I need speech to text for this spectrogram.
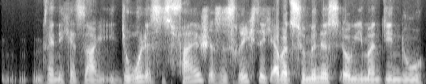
wenn ich jetzt sage Idol, ist es falsch, ist es richtig, aber zumindest irgendjemand, den du,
